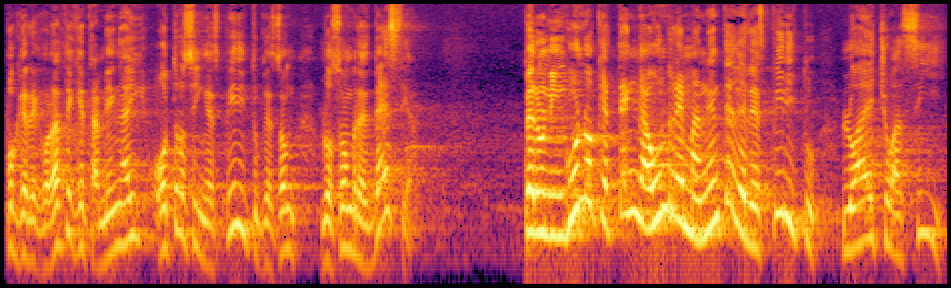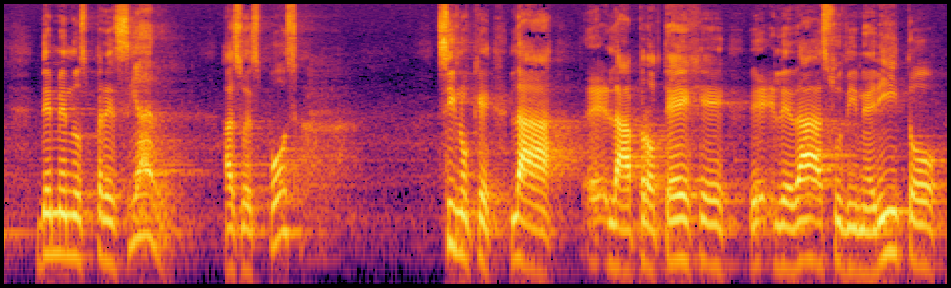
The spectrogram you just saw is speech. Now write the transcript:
porque recordate que también hay otros sin Espíritu que son los hombres bestia. Pero ninguno que tenga un remanente del Espíritu lo ha hecho así, de menospreciar a su esposa sino que la, eh, la protege, eh, le da su dinerito,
